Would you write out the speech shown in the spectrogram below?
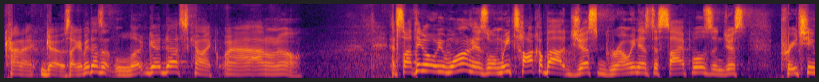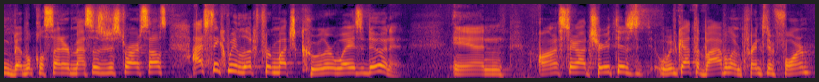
kind of goes like if it doesn't look good to us, kind of like, well, I don't know. And so I think what we want is when we talk about just growing as disciples and just preaching biblical centered messages to ourselves, I just think we look for much cooler ways of doing it. And honest to God, truth is, we've got the Bible in printed form,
